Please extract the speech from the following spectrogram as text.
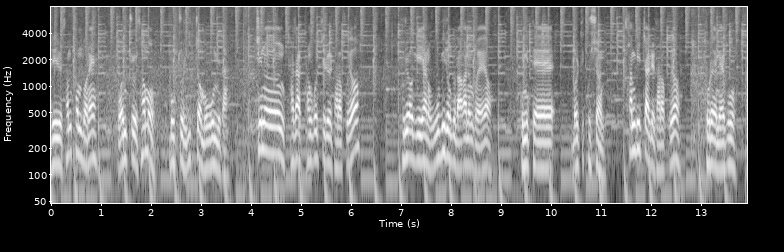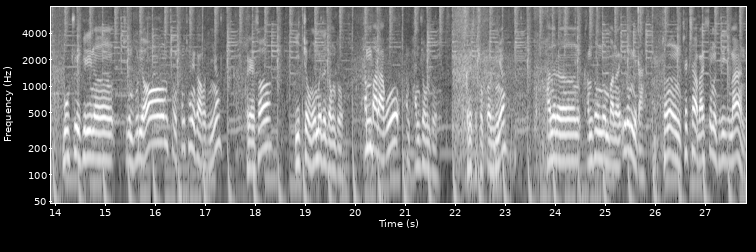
릴 3000번에 원줄 3호 목줄 2.55입니다. 찌는 자작 당구찌를 달았고요. 부력이 한 5비 정도 나가는 거예요. 그 밑에 멀티쿠션 3비짜리를 달았고요. 돌에 매고 목줄 길이는 지금 물이 엄청 천천히 가거든요. 그래서 2.5m 정도 한 발하고 한 반 정도 그렇게 줬거든요. 바늘은 감성돔 바늘 1호입니다. 저는 재차 말씀을 드리지만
